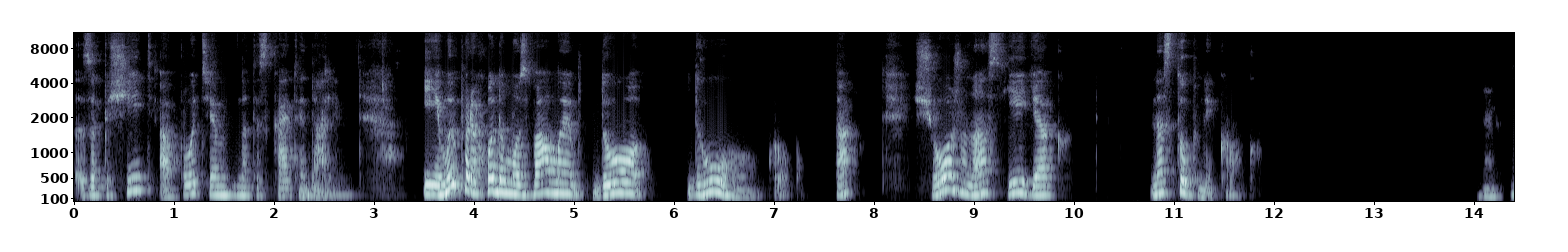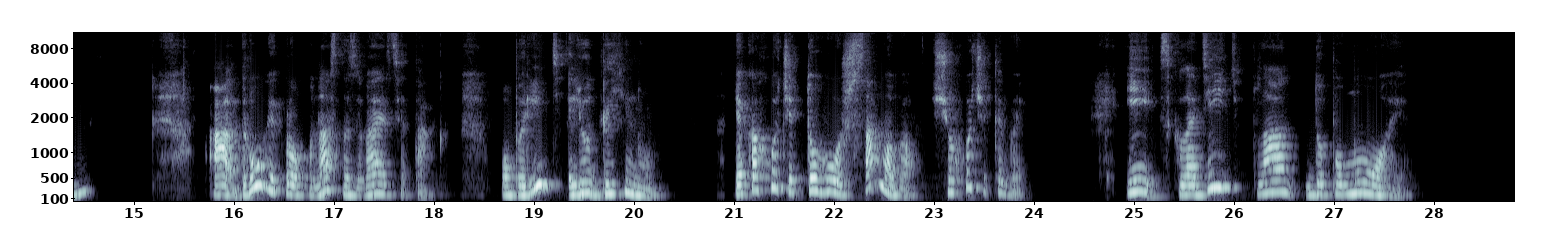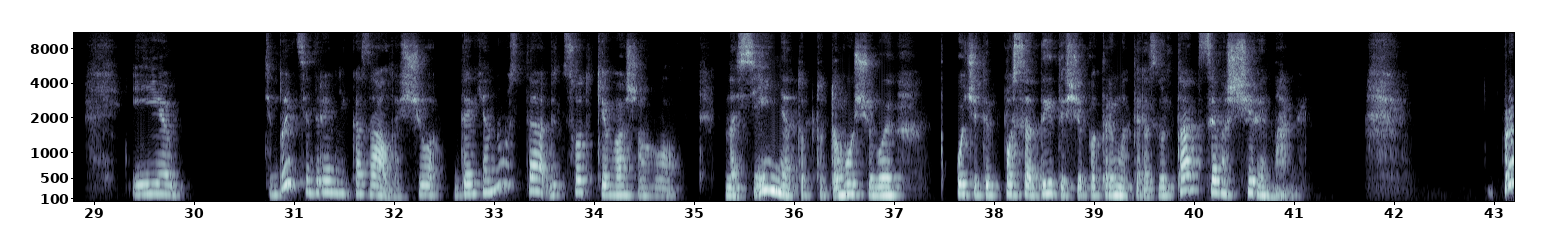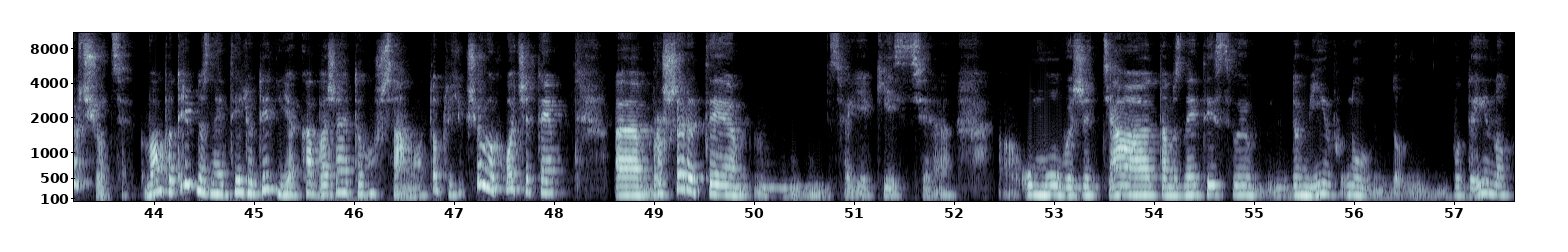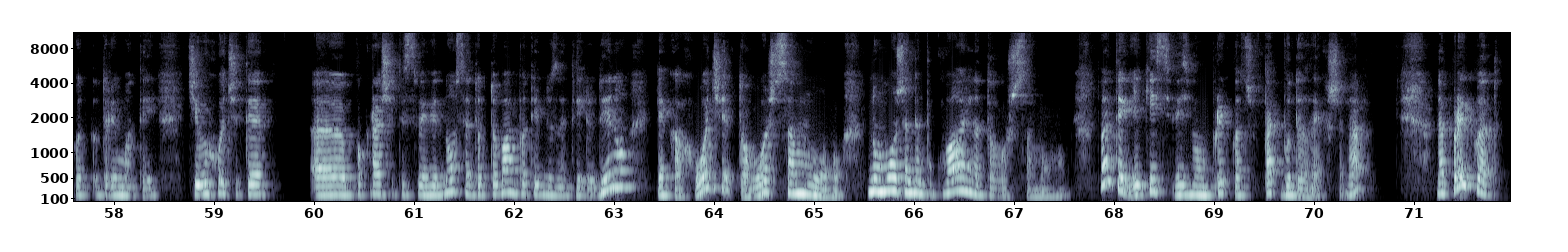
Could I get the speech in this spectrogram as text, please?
запишіть, а потім натискайте далі. І ми переходимо з вами до другого кроку. Так? Що ж у нас є як наступний крок? А другий крок у нас називається так: оберіть людину яка хоче того ж самого, що хочете ви. І складіть план допомоги. І тібетці древні казали, що 90% вашого насіння, тобто того, що ви хочете посадити, щоб отримати результат, це ваш щирий намір. Про що це? Вам потрібно знайти людину, яка бажає того ж самого. Тобто, якщо ви хочете розширити свої якісь е, умови життя, там знайти свою домів, ну, будинок отримати, чи ви хочете е, покращити свої відносини, тобто вам потрібно знайти людину, яка хоче того ж самого. Ну, може, не буквально того ж самого. Давайте якийсь візьмемо приклад, щоб так буде легше. Да? Наприклад,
